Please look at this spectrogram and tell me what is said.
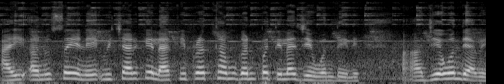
आई अनुसयेने विचार केला की प्रथम गणपतीला जेवण दिले जेवण द्यावे.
